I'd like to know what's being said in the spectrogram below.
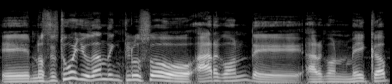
Eh, nos estuvo ayudando incluso Argon de Argon Makeup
